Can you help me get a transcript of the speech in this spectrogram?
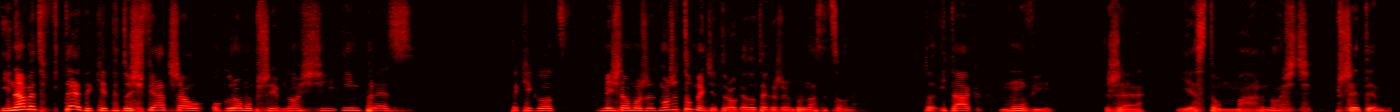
I nawet wtedy, kiedy doświadczał ogromu przyjemności, imprez, takiego, myślał, może, może to będzie droga do tego, żebym był nasycony. To i tak mówi, że jest to marność przy tym,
